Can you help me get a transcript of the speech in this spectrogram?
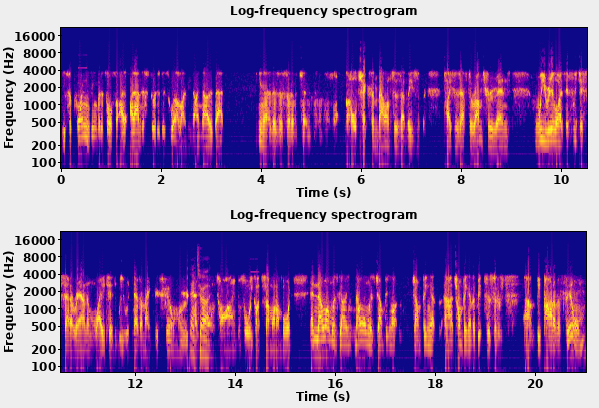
disappointing thing, but it's also, I, I understood it as well. I mean, I know that, you know, there's a sort of check, the whole checks and balances that these places have to run through. And we realised if we just sat around and waited, we would never make this film. It would That's take right. a long time before we got someone on board. And no one was going, no one was jumping on, jumping at, uh, chomping at the bit to sort of um, be part of a film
